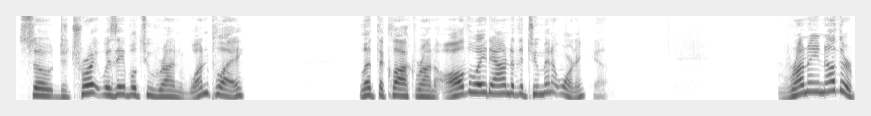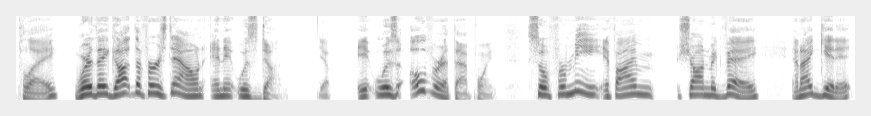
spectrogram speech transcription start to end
So Detroit was able to run one play, let the clock run all the way down to the 2 minute warning. Yeah. Run another play where they got the first down and it was done. It was over at that point. So for me, if I'm Sean McVay and I get it,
